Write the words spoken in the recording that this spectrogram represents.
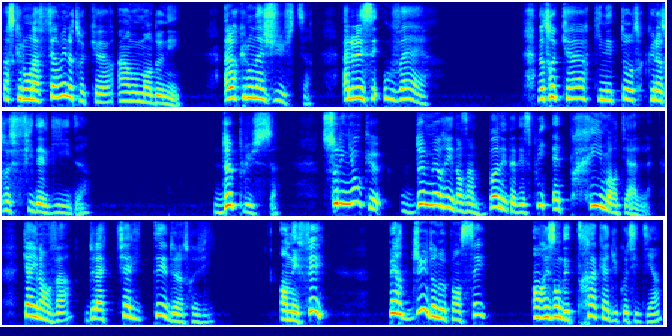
parce que l'on a fermé notre cœur à un moment donné, alors que l'on a juste à le laisser ouvert. Notre cœur qui n'est autre que notre fidèle guide. De plus, soulignons que demeurer dans un bon état d'esprit est primordial, car il en va de la qualité de notre vie. En effet, perdus dans nos pensées, en raison des tracas du quotidien,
